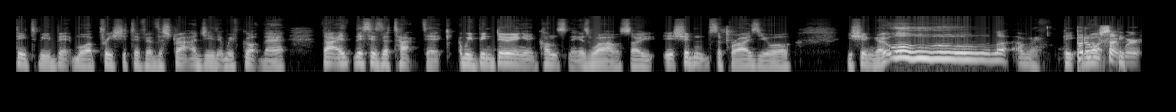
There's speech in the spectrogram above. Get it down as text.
need to be a bit more appreciative of the strategy that we've got there. That this is a tactic, and we've been doing it constantly as well. So it shouldn't surprise you or. You shouldn't go, oh, oh, oh, oh look. I mean, But also, pe- we're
